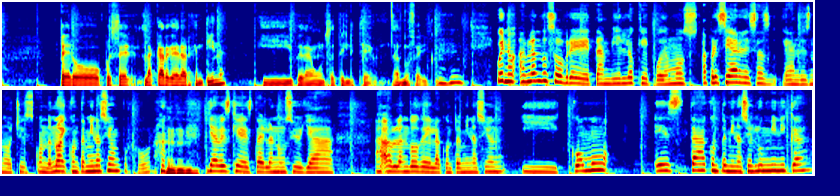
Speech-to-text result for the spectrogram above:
pero pues eh, la carga era argentina y era un satélite atmosférico. Bueno, hablando sobre también lo que podemos apreciar esas grandes noches cuando no hay contaminación, por favor. ya ves que está el anuncio ya hablando de la contaminación y cómo esta contaminación lumínica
